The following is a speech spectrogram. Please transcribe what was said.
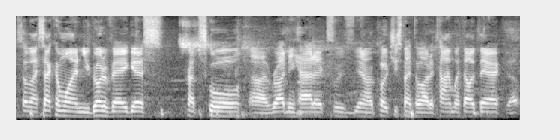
So my second one, you go to Vegas, prep school. Uh, Rodney Haddix was, you know, a coach you spent a lot of time with out there. Yep.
